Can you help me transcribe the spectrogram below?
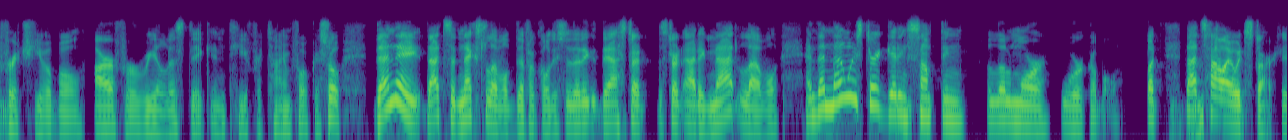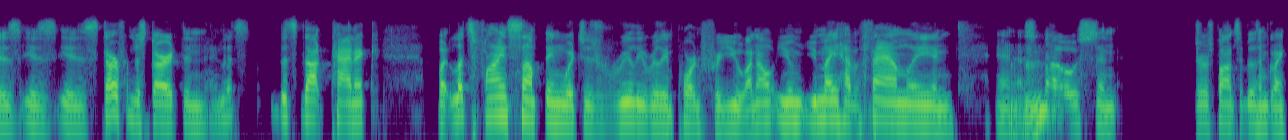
for achievable, R for realistic, and T for time focus. So then they that's the next level difficulty. So they, they start start adding that level, and then then we start getting something a little more workable. But mm-hmm. that's how I would start. Is is is start from the start, and, and let's let's not panic, but let's find something which is really really important for you. I know you you may have a family and and mm-hmm. a spouse and responsibilities. I'm going.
